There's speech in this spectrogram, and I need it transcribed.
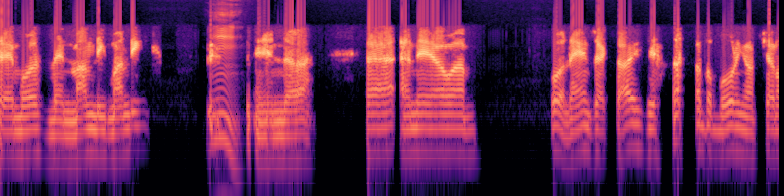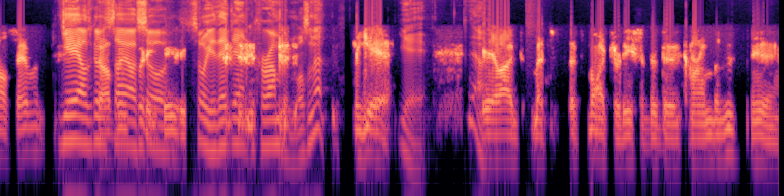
Tamworth and then Monday, Monday, mm. and uh, uh, and now. Um, well, an Anzac Day, yeah, the morning on Channel 7. Yeah, I was going so to say, I saw, saw you there down in Currumbin, wasn't it? Yeah. Yeah. No. Yeah, I, it's, it's my tradition to do Currumbin. Yeah,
